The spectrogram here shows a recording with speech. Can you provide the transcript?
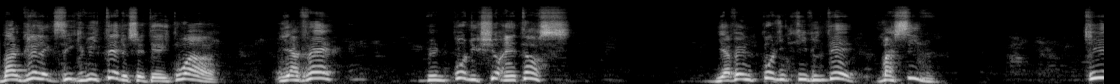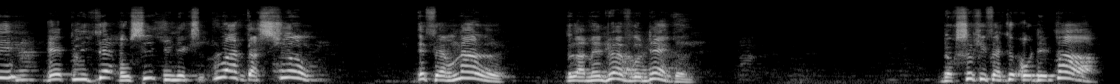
malgré l'exiguïté de ce territoire, il y avait une production intense. Il y avait une productivité massive qui impliquait aussi une exploitation infernale de la main-d'œuvre nègre. Donc, ce qui fait qu'au départ,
